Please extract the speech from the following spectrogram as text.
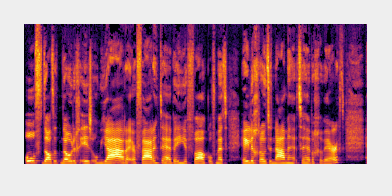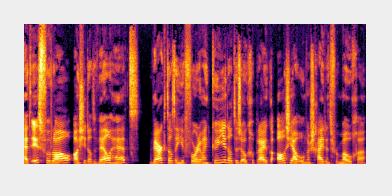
Of dat het nodig is om jaren ervaring te hebben in je vak of met hele grote namen te hebben gewerkt. Het is vooral als je dat wel hebt, werkt dat in je voordeel en kun je dat dus ook gebruiken als jouw onderscheidend vermogen.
